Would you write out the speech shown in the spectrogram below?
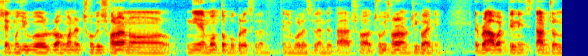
শেখ মুজিবুর রহমানের ছবি সরানো নিয়ে মন্তব্য করেছিলেন। তিনি বলেছিলেন যে তার ছবি সরানো ঠিক হয়নি। এরপর আবার তিনি তার জন্য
